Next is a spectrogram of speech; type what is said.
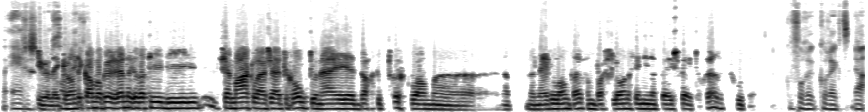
maar ergens. Tuurlijk, want ik kan me ook herinneren dat hij die, zijn makelaar zei toch ook toen hij dacht ik terugkwam naar, naar, Nederland. Hè, van Barcelona ging hij naar PSV toch, hè, als ik het goed heb. Voor, correct, ja.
